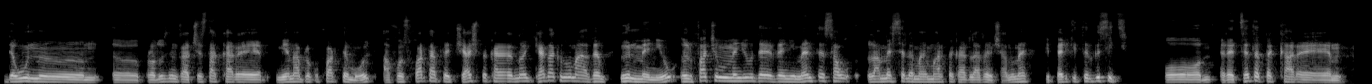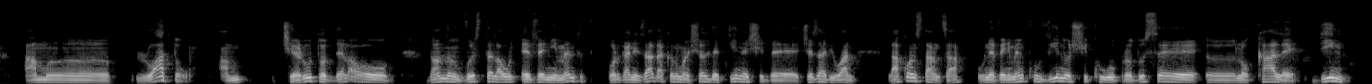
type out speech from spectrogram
de un uh, produs dintre acesta care mie mi-a plăcut foarte mult, a fost foarte apreciat și pe care noi, chiar dacă nu mai avem în meniu, îl facem în meniu de evenimente sau la mesele mai mari pe care le avem, și anume piperchi târgăsiți. O rețetă pe care am uh, luat-o, am cerut-o de la o doamnă în vârstă la un eveniment organizat, dacă nu mă înșel, de tine și de Cezar Ioan la Constanța, un eveniment cu vinuri și cu produse uh, locale din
